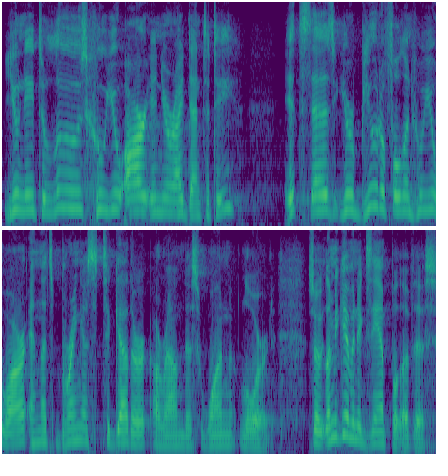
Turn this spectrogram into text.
you need to lose who you are in your identity. It says you're beautiful in who you are, and let's bring us together around this one Lord. So let me give an example of this.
